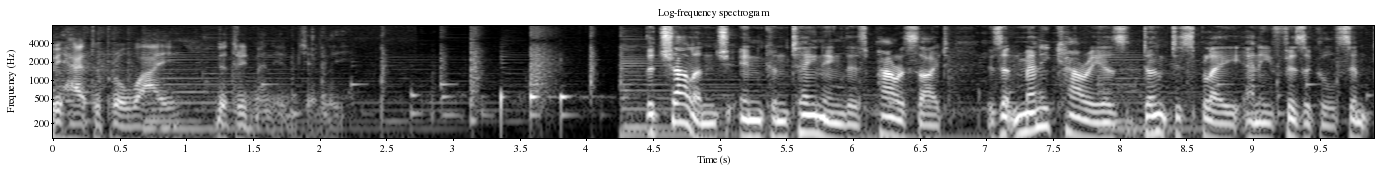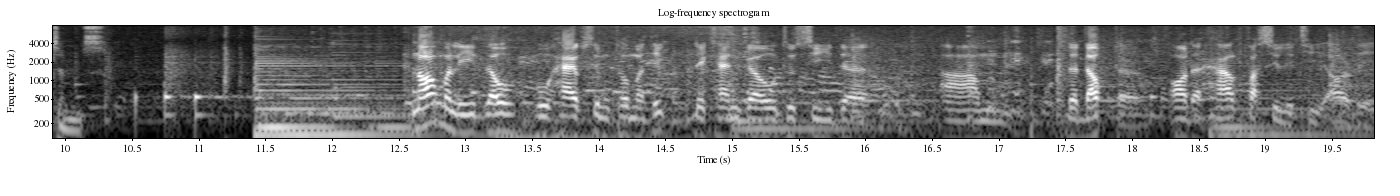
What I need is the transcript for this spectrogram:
we have to provide the treatment immediately. The challenge in containing this parasite is that many carriers don't display any physical symptoms. Normally, those who have symptomatic, they can go to see the um, the doctor or the health facility already.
